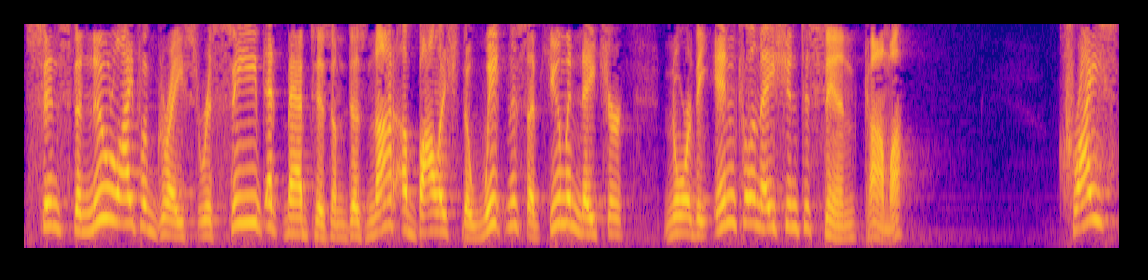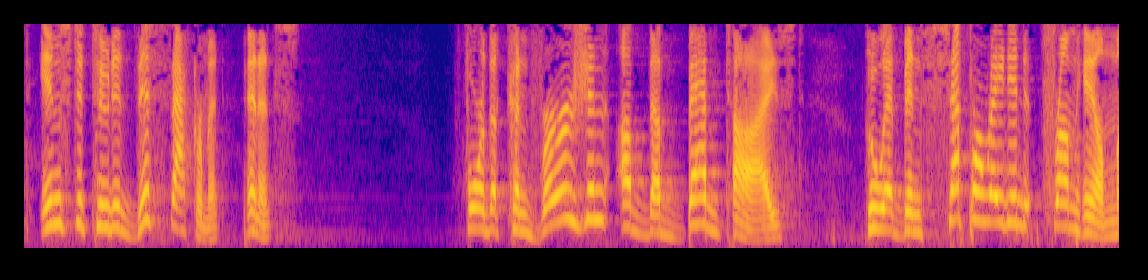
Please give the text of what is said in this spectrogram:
Since the new life of grace received at baptism does not abolish the weakness of human nature nor the inclination to sin, comma, Christ instituted this sacrament, penance, for the conversion of the baptized who have been separated from Him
